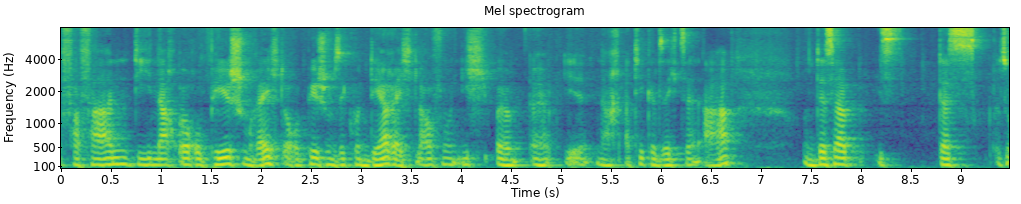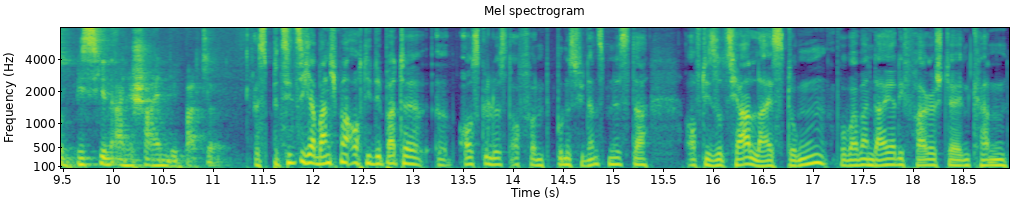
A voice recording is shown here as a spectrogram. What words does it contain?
Verfahren, die nach europäischem Recht, europäischem Sekundärrecht laufen und nicht äh, äh nach Artikel 16a. Und deshalb ist das so ein bisschen eine Scheindebatte. Es bezieht sich ja manchmal auch die Debatte, äh, ausgelöst auch von Bundesfinanzminister, auf die Sozialleistungen, wobei man da ja die Frage stellen kann,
